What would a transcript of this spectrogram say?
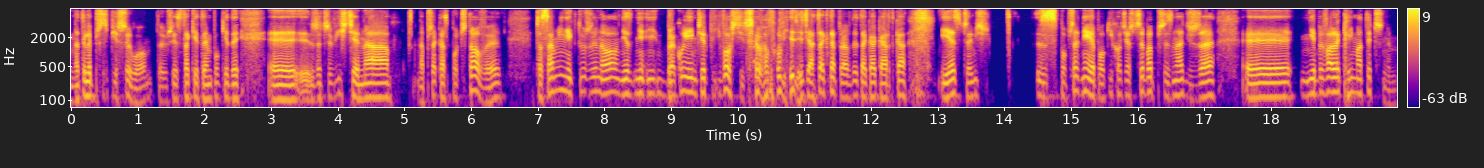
na tyle przyspieszyło, to już jest takie tempo, kiedy e, rzeczywiście na, na przekaz pocztowy czasami niektórzy, no, nie, nie, brakuje im cierpliwości, trzeba powiedzieć, a tak naprawdę taka kartka jest czymś z poprzedniej epoki, chociaż trzeba przyznać, że e, niebywale klimatycznym.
